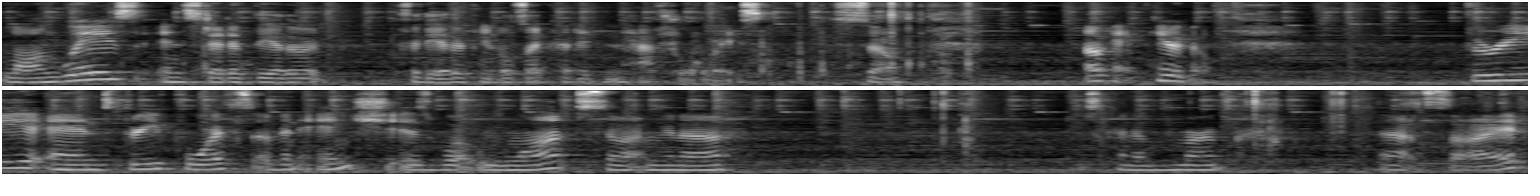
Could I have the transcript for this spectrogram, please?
long ways instead of the other for the other candles, I cut it in half short ways. So, okay, here we go. Three and three fourths of an inch is what we want. So I'm gonna just kind of mark that side.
